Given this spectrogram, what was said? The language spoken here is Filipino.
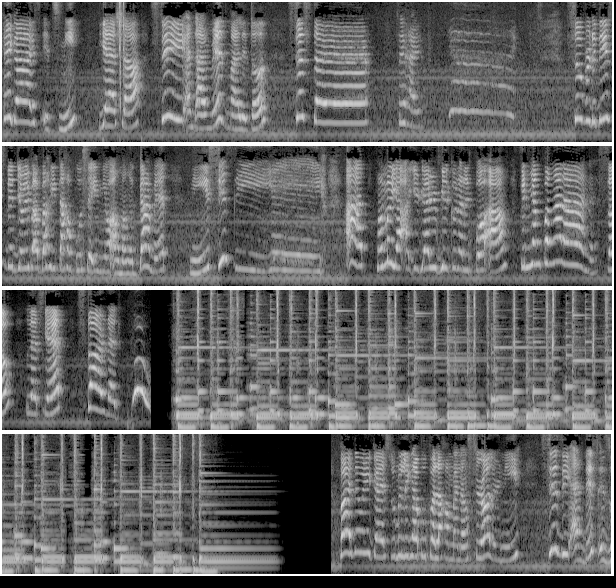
Hey guys, it's me, Yesha C, and I'm with my little sister. Say hi. Yay! So for today's video, ipapakita ko po sa inyo ang mga gamit ni Sissy. Yay! At mamaya ay i-reveal ko na rin po ang kanyang pangalan. So, let's get started.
